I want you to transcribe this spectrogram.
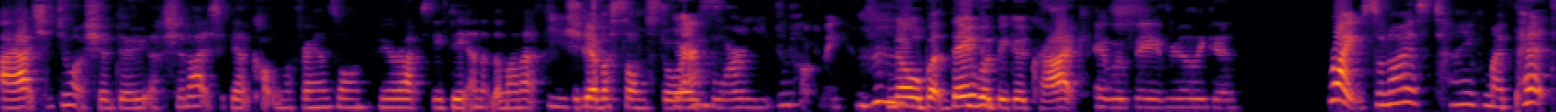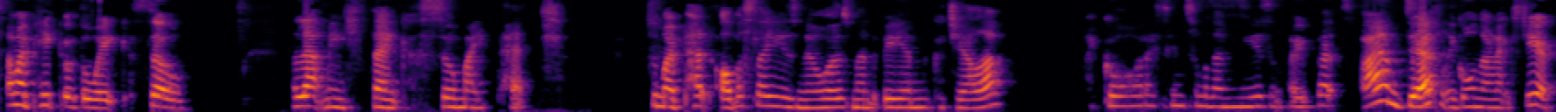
I actually do you know what I should do. I should actually get a couple of my friends on who are actually dating at the minute You to should. give us some yeah, stories. I'm bored. You don't talk to me. no, but they would be good crack. It would be really good. Right, so now it's time for my pit and my pick of the week. So let me think. So my pit. So my pit, obviously, is I meant to be in Coachella. My God, I've seen some of the amazing outfits. I am definitely going there next year.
